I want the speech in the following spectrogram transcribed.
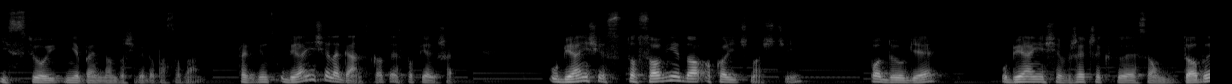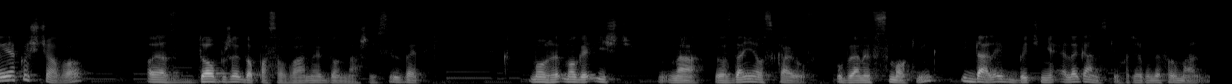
i strój nie będą do siebie dopasowane. Tak więc ubieranie się elegancko to jest po pierwsze ubieranie się stosownie do okoliczności, po drugie ubieranie się w rzeczy, które są dobre jakościowo oraz dobrze dopasowane do naszej sylwetki. Może, mogę iść na rozdanie Oscarów ubrany w smoking i dalej być nieeleganckim, chociaż będę formalny.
